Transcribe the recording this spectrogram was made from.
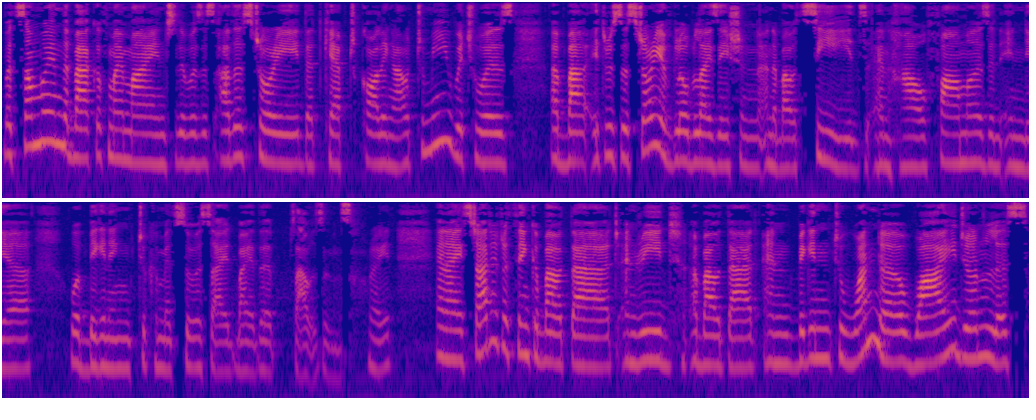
But somewhere in the back of my mind, there was this other story that kept calling out to me, which was about it was a story of globalization and about seeds and how farmers in India were beginning to commit suicide by the thousands, right? And I started to think about that and read about that and begin to wonder why journalists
